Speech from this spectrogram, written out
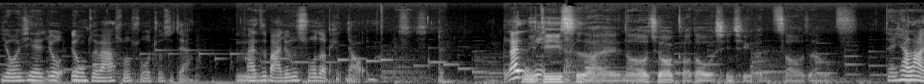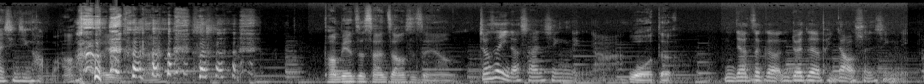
有一些用用嘴巴说说，就是这样。嗯反正本来就是说的频道嘛。对，那你你第一次来，然后就要搞到我心情很糟这样子。等一下让你心情好吧？好，可以来。旁边这三张是怎样？就是你的身心灵啊，我的，你的这个你对这个频道的身心灵啊，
